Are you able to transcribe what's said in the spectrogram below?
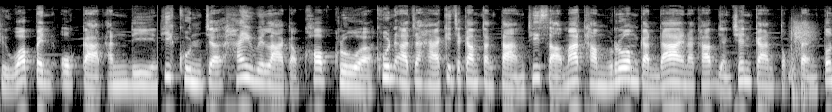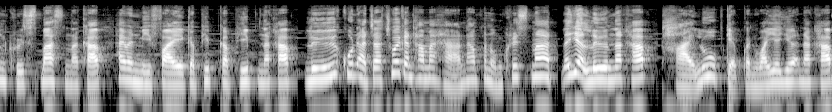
ถือว่าเป็นโอกาสอันดีที่คุณจะให้เวลากับครอบครัว คุณอาจจะหากิจกรรมต่างๆ ที่สามารถทำร่วมกันได้นะครับ อย่างเช่นการตกแต่งต้นคริสต์มาสนะครับให้มันมีไฟกระพริบกระพริบนะครับหรือคุณอาจจะช่วยกันทำอาหารทำขนมคริสต์มาสและอย่าลืมนะครับถ่ายรูปเก็บกันไว้เยอะๆนะครับ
